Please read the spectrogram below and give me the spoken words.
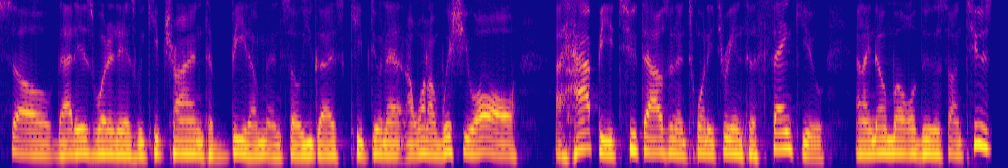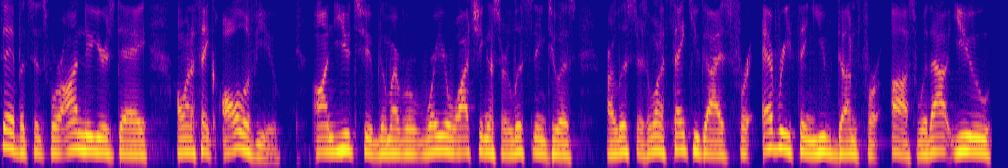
So that is what it is. We keep trying to beat them. And so you guys keep doing that. And I want to wish you all a happy 2023 and to thank you. And I know Mo will do this on Tuesday, but since we're on New Year's Day, I want to thank all of you on YouTube, no matter where you're watching us or listening to us, our listeners. I want to thank you guys for everything you've done for us. Without you,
